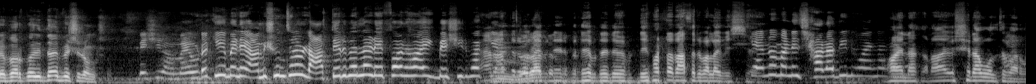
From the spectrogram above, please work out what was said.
রেফার করে দেয় বেশির অংশ। বেশি মানে ওটা কি মানে আমি শুনছিলাম রাতের বেলা রেফার হয় বেশিরভাগ কেন? রেফারটা রাতের বেলায় বেশি হয়। কেন? মানে সারাদিন হয় না? হয় না কেন? আমি সেটা বলতে পারব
